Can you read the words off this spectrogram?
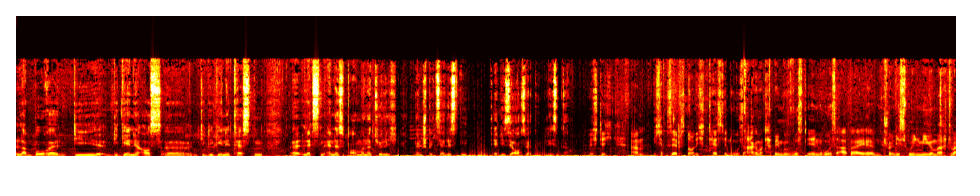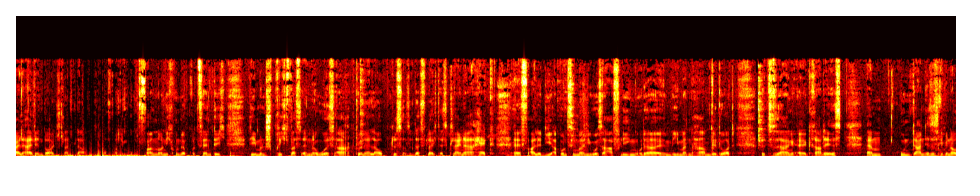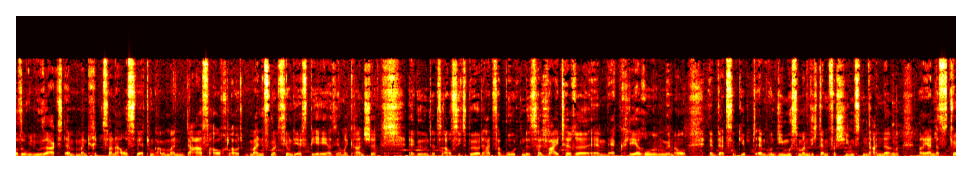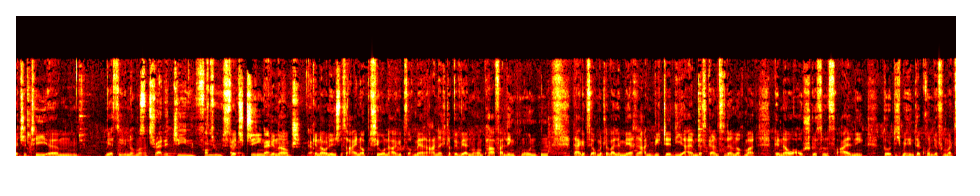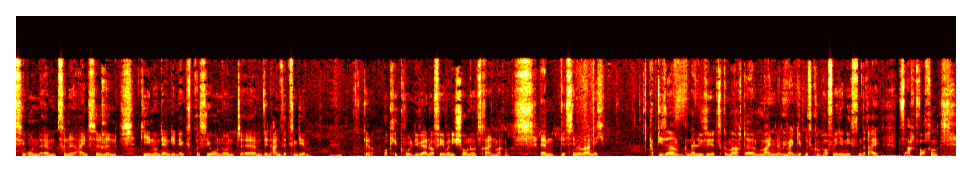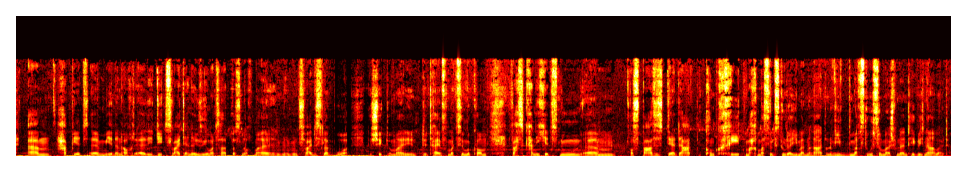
Labore, die die Gene aus, äh, die die Gene testen. Äh, letzten Endes braucht man natürlich einen Spezialisten, der diese Auswertung lesen kann. Richtig. Ähm, ich habe selbst neulich einen Test in den USA gemacht, habe ihn bewusst in den USA bei ähm, 23andMe gemacht, weil er halt in Deutschland, glaube ich, auch von dem Umfang noch nicht hundertprozentig dem entspricht, was in den USA aktuell erlaubt ist. Also das vielleicht als kleiner Hack äh, für alle, die ab und zu mal in die USA fliegen oder ähm, jemanden haben, der dort sozusagen äh, gerade ist. Ähm, und dann ist es genau so, wie du sagst, ähm, man kriegt zwar eine Auswertung, aber man darf auch laut meiner Information die FBA, also die amerikanische äh, Gesundheits- und Aufsichtsbehörde, hat verboten, dass es halt weitere ähm, Erklärungen genau äh, dazu gibt ähm, und die muss man sich dann in verschiedensten anderen Varianten, das Strategy ähm, wie heißt die nochmal? Strategene von äh, Strategene, genau. Lynch, ja. Genau, Lynch ist eine Option, aber gibt es auch mehrere andere. Ich glaube, wir werden noch ein paar verlinken unten. Da gibt es ja auch mittlerweile mehrere Anbieter, die einem das Ganze dann nochmal genau aufschlüsseln und vor allen Dingen deutlich mehr Hintergrundinformationen ähm, zu den einzelnen Genen und deren Genexpressionen und ähm, den Ansätzen geben. Mhm. Genau, okay, cool. Die werden auf jeden Fall in die Show Notes reinmachen. Ähm, jetzt nehmen wir mal an, ich habe diese Analyse jetzt gemacht. Ähm, mein, Ergebnis kommt hoffentlich in den nächsten drei bis acht Wochen. Ähm, habe jetzt äh, mir dann auch äh, die, die, zweite Analyse gemacht, habe das nochmal in ein zweites Labor geschickt und meine Detailinformationen bekommen. Was kann ich jetzt nun ähm, auf Basis der Daten konkret machen? Was willst du da jemandem raten? Und wie machst du es zum Beispiel in deiner täglichen Arbeit?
